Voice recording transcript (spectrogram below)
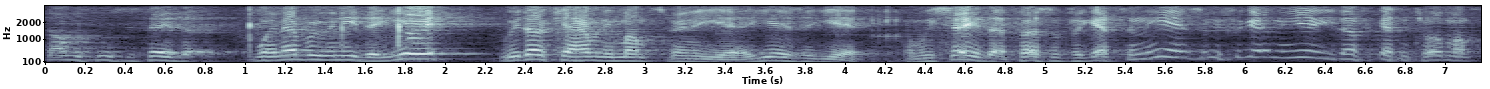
Shalmi seems to say that whenever we need a year, we don't care how many months are in a year. A year is a year. And we say that a person forgets in a year, so we forget in a year, you don't forget in 12 months.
